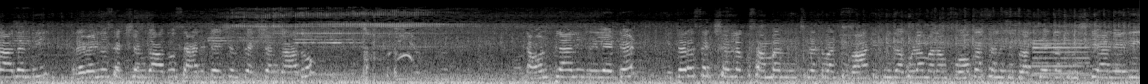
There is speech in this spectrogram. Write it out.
కాదండి రెవెన్యూ సెక్షన్ కాదు శానిటేషన్ సెక్షన్ కాదు. టౌన్ ప్లానింగ్ రిలేటెడ్ ఇతర సెక్షన్లకు సంబంధించినటువంటి వాటి మీద కూడా మనం ఫోకస్ అనేది ప్రత్యేక దృష్టి అనేది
